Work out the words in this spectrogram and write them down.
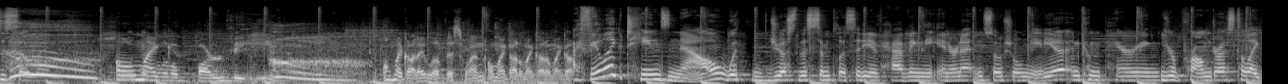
is so Oh my Little Barbie. Oh my god, I love this one. Oh my god, oh my god, oh my god. I feel like teens now, with just the simplicity of having the internet and social media and comparing your prom dress to like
